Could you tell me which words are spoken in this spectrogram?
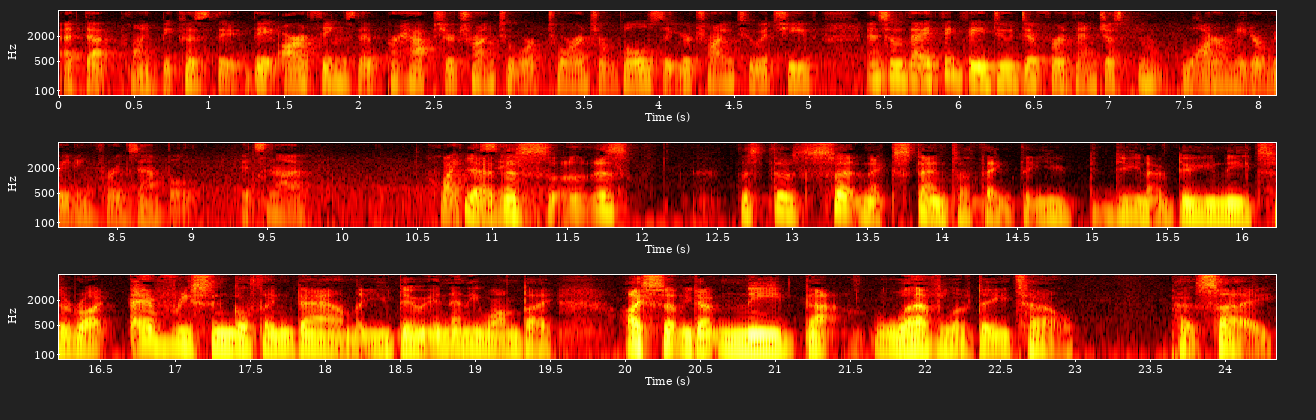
at that point because they, they are things that perhaps you're trying to work towards or goals that you're trying to achieve. And so I think they do differ than just water meter reading, for example. It's not quite the yeah, same. there's there's there's there's a certain extent I think that you do you know do you need to write every single thing down that you do in any one day. I certainly don't need that level of detail per se,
